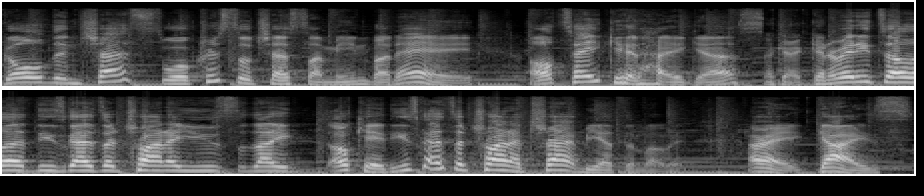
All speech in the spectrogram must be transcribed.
golden chests. Well, crystal chests, I mean, but hey, I'll take it, I guess. Okay, I can already tell that these guys are trying to use, like, okay, these guys are trying to trap me at the moment. Alright, guys.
